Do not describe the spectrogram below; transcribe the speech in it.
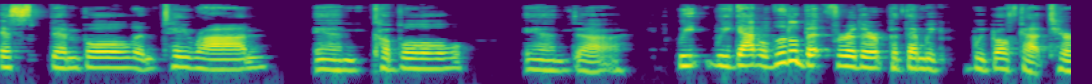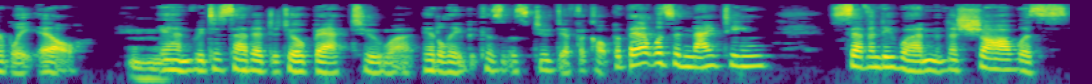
Istanbul and Tehran and Kabul and, uh, we, we got a little bit further, but then we, we both got terribly ill Mhm. and we decided to go back to uh, Italy because it was too difficult. But that was in 1971, and the Shah was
